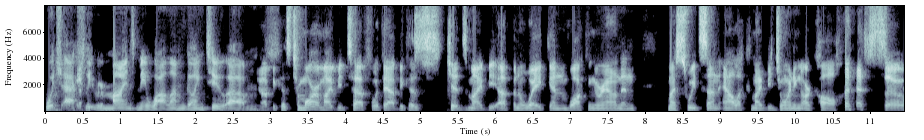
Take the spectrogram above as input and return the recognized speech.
Which actually reminds me, while I'm going to um, Yeah, because tomorrow might be tough with that because kids might be up and awake and walking around, and my sweet son Alec might be joining our call. so,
